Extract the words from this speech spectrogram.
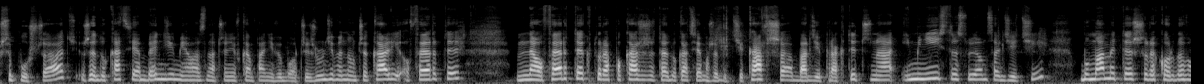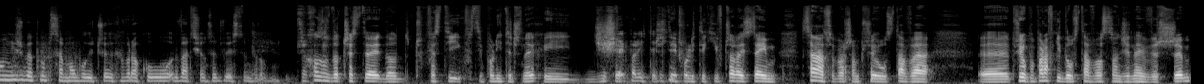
przypuszczać, że edukacja będzie miała znaczenie w kampanii wyborczej, że ludzie będą czekali oferty na ofertę, która pokaże, że ta edukacja może być ciekawsza, bardziej praktyczna i mniej stresująca dzieci, bo mamy też rekordową liczbę prób samobójczych w roku 2022. Przechodząc do, czystej, do kwestii, kwestii politycznych i dzisiaj Czystej polityki. czystej polityki, wczoraj Sejm, Senat, przepraszam, przyjął ustawę, przyjął poprawki do ustawy o Sądzie Najwyższym.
